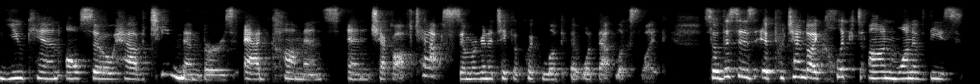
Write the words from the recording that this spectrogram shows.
you can also have team members add comments and check off tasks. And we're gonna take a quick look at what that looks like. So this is, it, pretend I clicked on one of these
